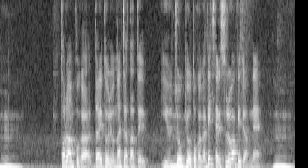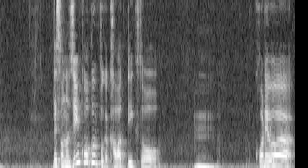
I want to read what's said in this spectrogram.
うんトランプが大統領になっちゃったっていう状況とかができたりするわけじゃんね。うんでその人口分布が変わっていくとうんこれは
